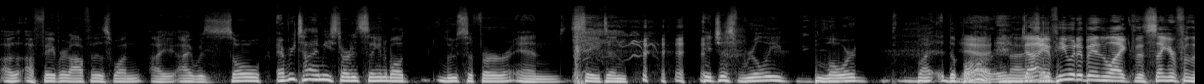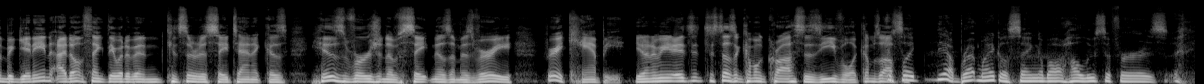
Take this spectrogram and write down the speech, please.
a, a favorite off of this one. I I was so every time he started singing about Lucifer and Satan, it just really lowered the bar. And I now, like, if he would have been like the singer from the beginning, I don't think they would have been considered as satanic because his version of Satanism is very, very campy. You know what I mean? It, it just doesn't come across as evil. It comes off it's like yeah, Bret Michaels saying about how Lucifer is.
